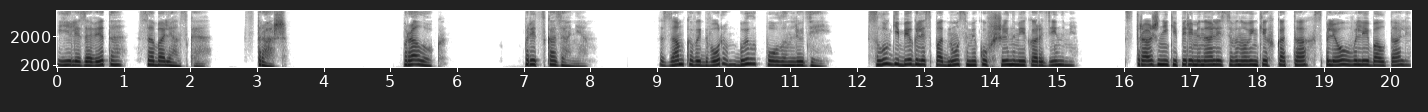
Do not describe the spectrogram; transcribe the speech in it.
Елизавета Соболянская. Страж. Пролог. Предсказание. Замковый двор был полон людей. Слуги бегали с подносами, кувшинами и корзинами. Стражники переминались в новеньких котах, сплевывали и болтали.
